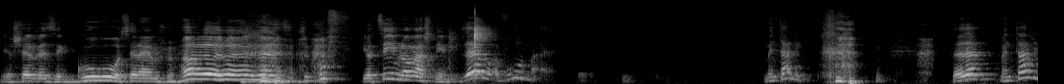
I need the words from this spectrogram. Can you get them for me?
יושב איזה גורו, עושה להם. פוף, יוצאים, לא מעשנים. זהו, עברו, מנטלי. בסדר? מנטלי.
